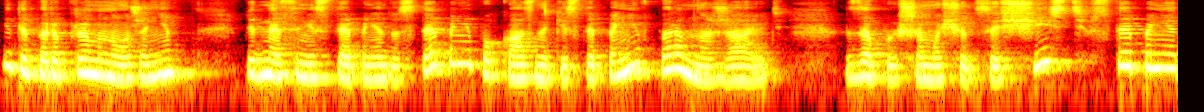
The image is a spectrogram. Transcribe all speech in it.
І тепер при множенні піднесені степені до степені, показники степенів перемножають. Запишемо, що це 6 в степені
